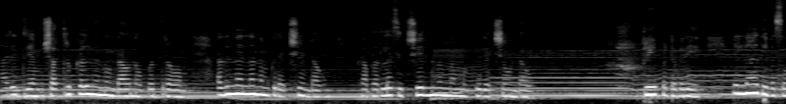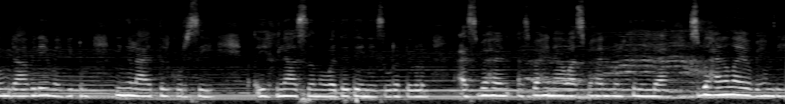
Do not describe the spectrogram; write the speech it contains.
ദാരിദ്ര്യം ശത്രുക്കളിൽ നിന്നുണ്ടാകുന്ന ഉപദ്രവം അതിൽ നിന്നെല്ലാം നമുക്ക് രക്ഷയുണ്ടാകും. ഖബറിലെ ശിക്ഷയിൽ നിന്നും നമുക്ക് രക്ഷയുണ്ടാകും. പ്രിയപ്പെട്ടവരെ എല്ലാ ദിവസവും രാവിലെയും വൈകിട്ടും നിങ്ങൾ ആയത്തിൽ കുർസി ഇഖ്ലാസ് മുവദ്ദത്ത് എന്നീ സൂറത്തുകളും അസ്ബഹൻ അസ്ബഹന വസ്ബഹൻ മുൽക്കുന്നില്ല സുബഹാനായ ഉപഹംദി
